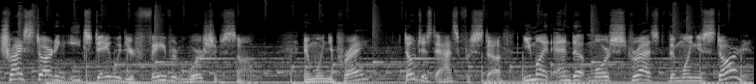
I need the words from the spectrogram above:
Try starting each day with your favorite worship song. And when you pray, don't just ask for stuff. You might end up more stressed than when you started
